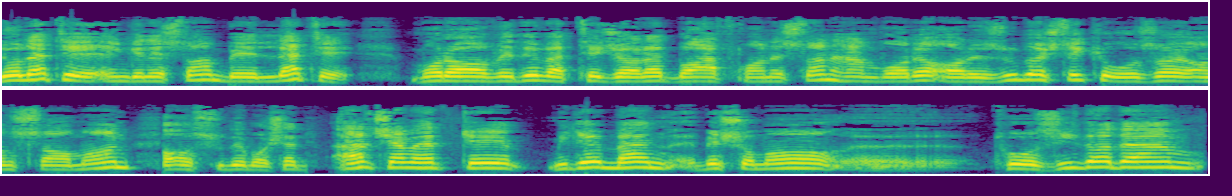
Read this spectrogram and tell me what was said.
دولت انگلستان به علت مراوده و تجارت با افغانستان همواره آرزو داشته که اوضاع آن سامان آسوده باشد. هر شود که میگه من به شما توضیح دادم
